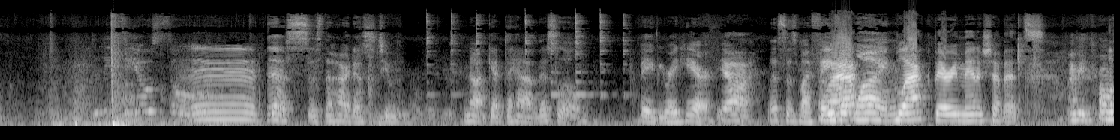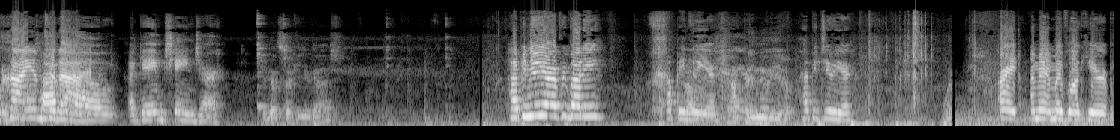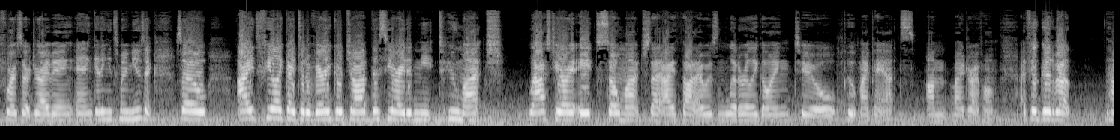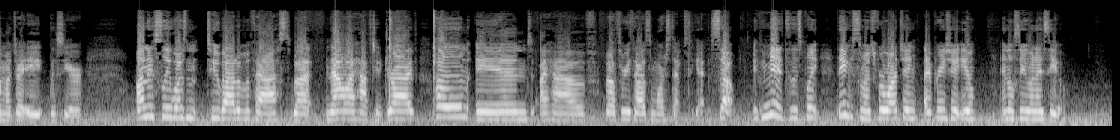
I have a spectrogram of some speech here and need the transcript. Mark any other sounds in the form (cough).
Mm, This is the hardest to not get to have this little baby right here. yeah. This is my favorite Black- wine. Blackberry Manischewitz. I mean, talk Well, about- Chaim to Talk that. about a game changer. I got sick of you guys. Happy New Year, everybody! Happy New Year. Happy New Year. Happy New Year. Alright, I'm at my vlog here before I start driving and getting into my music. So, I feel like I did a very good job this year. I didn't eat too much. Last year I ate so much that I thought I was literally going to poop my pants on my drive home. I feel good about how much I ate this year. Honestly, wasn't too bad of a fast, but now I have to drive home and I have about 3,000 more steps to get. So, if you made it to this point, thank you so much for watching. I appreciate you, and I'll see you when I see you.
